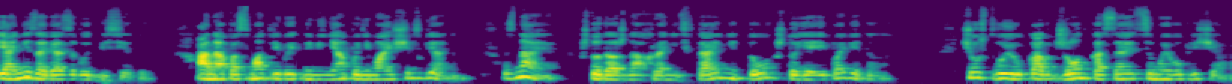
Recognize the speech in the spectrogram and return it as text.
и они завязывают беседу. Она посматривает на меня понимающим взглядом, зная, что должна хранить в тайне то, что я ей поведала. Чувствую, как Джон касается моего плеча,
